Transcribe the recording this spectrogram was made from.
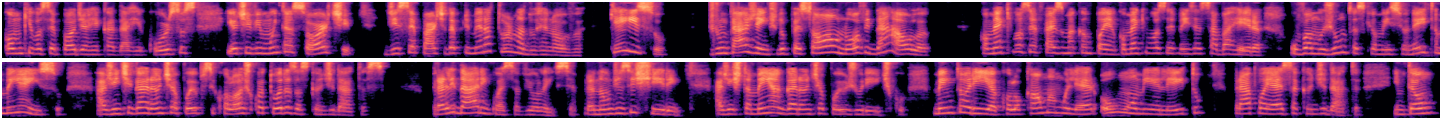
como que você pode arrecadar recursos. E eu tive muita sorte de ser parte da primeira turma do Renova. Que é isso? Juntar a gente do pessoal ao novo e dar aula. Como é que você faz uma campanha? Como é que você vence essa barreira? O Vamos Juntas que eu mencionei também é isso. A gente garante apoio psicológico a todas as candidatas para lidarem com essa violência, para não desistirem. A gente também garante apoio jurídico, mentoria, colocar uma mulher ou um homem eleito para apoiar essa candidata. Então,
